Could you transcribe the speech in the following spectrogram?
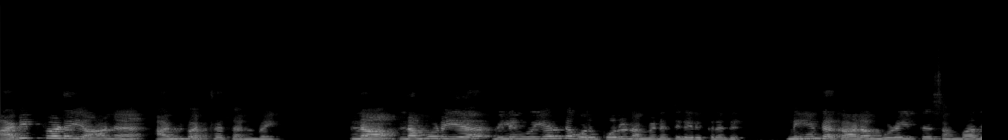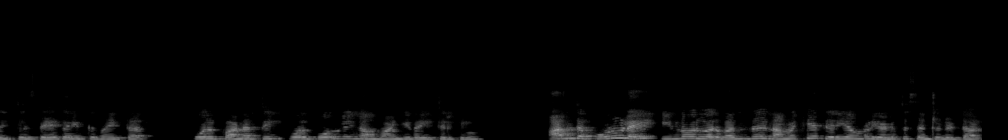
அடிப்படையான அன்பற்ற தன்மை. நாம் நம்முடைய விலை உயர்ந்த ஒரு பொருள் நம்மிடத்தில் இருக்கிறது. நீண்ட காலம் உழைத்து சம்பாதித்து சேகரித்து வைத்த ஒரு பணத்தில் ஒரு பொருளை நாம் வாங்கி வைத்திருக்கிறோம். அந்த பொருளை இன்னொருவர் வந்து நமக்கே தெரியாமல் எடுத்து சென்று விட்டால்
